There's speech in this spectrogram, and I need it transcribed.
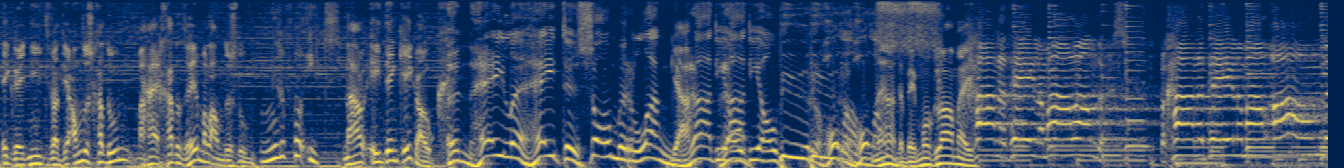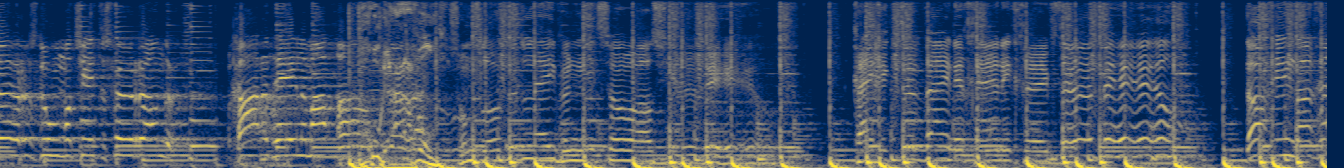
Ik weet niet wat hij anders gaat doen, maar hij gaat het helemaal anders doen. In ieder geval iets. Nou, ik denk ik ook. Een hele hete zomer lang. Ja. Radio, radio puur Holland. Nou, daar ben ik mooi klaar mee. We gaan het helemaal anders. We gaan het helemaal anders doen, want shit is veranderd. We gaan het helemaal anders. Goedenavond. Soms loopt het leven niet zoals je wil. Krijg ik te weinig en ik geef te veel. Dag in dag uit,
